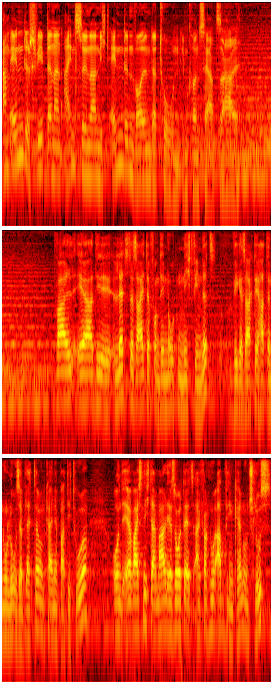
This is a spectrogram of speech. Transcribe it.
Am Ende schwebt dann ein einzelner, nicht enden wollender Ton im Konzertsaal. Weil er die letzte Seite von den Noten nicht findet. Wie gesagt, er hatte nur lose Blätter und keine Partitur. Und er weiß nicht einmal, er sollte jetzt einfach nur abwinken und Schluss.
